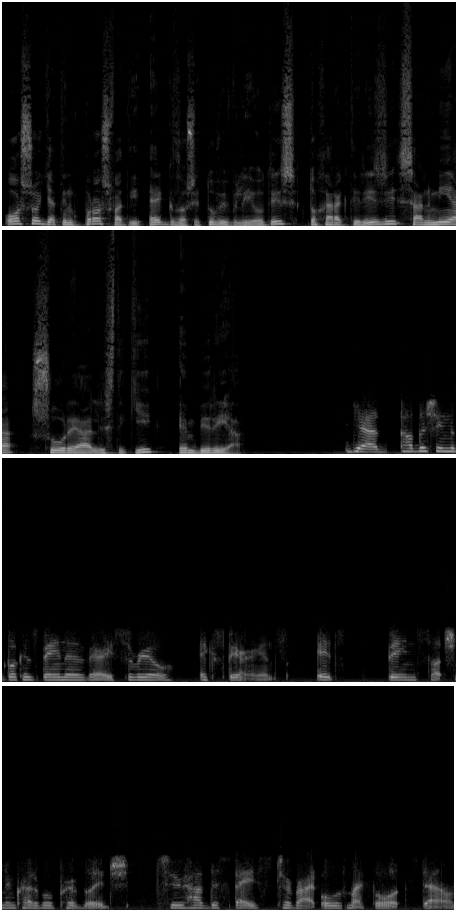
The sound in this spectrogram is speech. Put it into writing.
Όσο για την πρόσφατη έκδοση του βιβλίου της, το χαρακτηρίζει σαν μια σουρεαλιστική εμπειρία. Yeah, publishing the book has been a very surreal experience. It's been such an incredible privilege to have the space to write all of my thoughts down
